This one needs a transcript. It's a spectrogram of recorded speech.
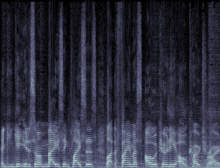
and can get you to some amazing places like the famous Ohakune Old Coach Road.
